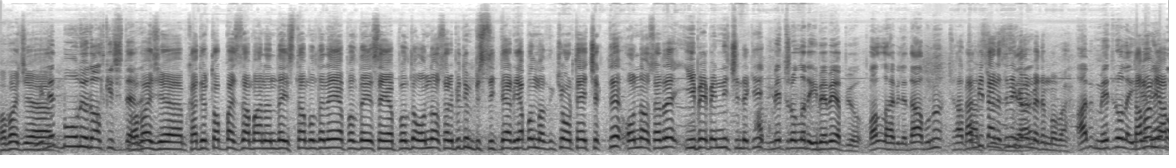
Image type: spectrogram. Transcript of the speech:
Babacığım. Millet boğuluyordu alt geçitlerde. Babacığım Kadir Topbaş zamanında İstanbul'da ne yapıldıysa yapıldı. Ondan sonra bütün pislikler yapılmadıkça ortaya çıktı. Ondan sonra da İBB'nin içindeki Abi metroları İBB yapıyor. Vallahi bile daha bunu ben bir tanesini ya. görmedim baba. Abi metrola İBB'ye Tamam yaptı.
